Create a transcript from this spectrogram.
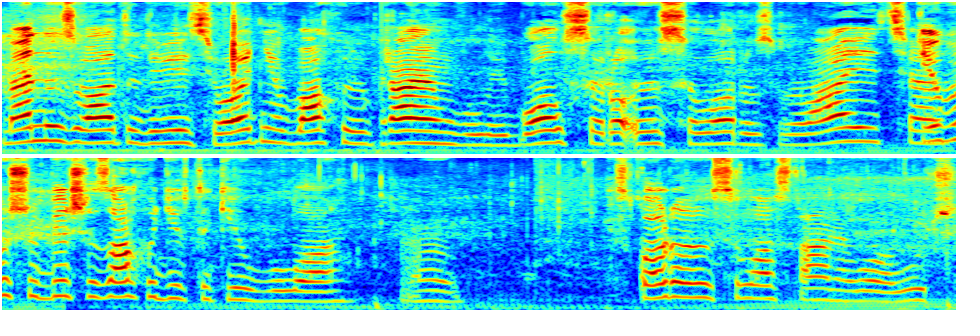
Мене звати Давід. Сьогодні в Бахові граємо в волейбол, село, розвивається. Хотів би, щоб більше заходів таких було. Ну, Скоро село стане о, лучше.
